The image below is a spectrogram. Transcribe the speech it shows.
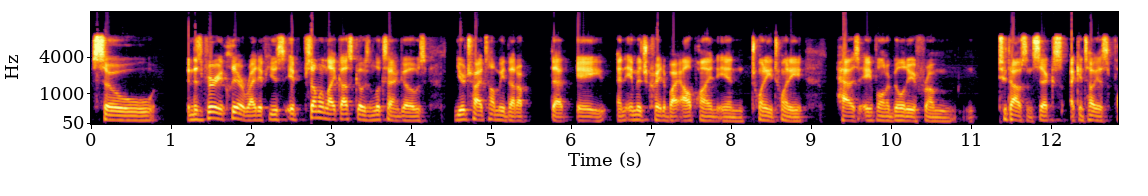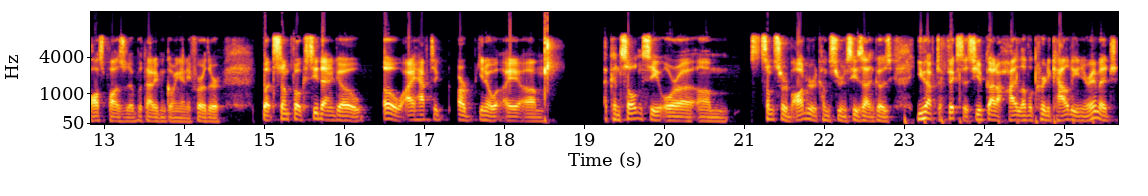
So, and it's very clear, right? If you if someone like us goes and looks at it and goes, "You're trying to tell me that a that a an image created by Alpine in 2020 has a vulnerability from 2006, I can tell you it's a false positive without even going any further. But some folks see that and go, "Oh, I have to," or you know, a um, a consultancy or a um, some sort of auditor comes through and sees that and goes, "You have to fix this. You've got a high level criticality in your image."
